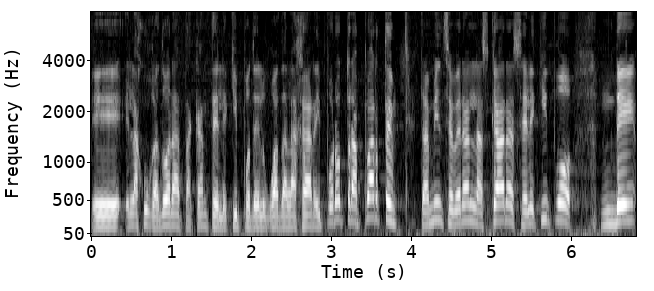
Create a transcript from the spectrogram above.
eh, la jugadora atacante del equipo del Guadalajara. Y por otra parte, también se verán las caras el equipo de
